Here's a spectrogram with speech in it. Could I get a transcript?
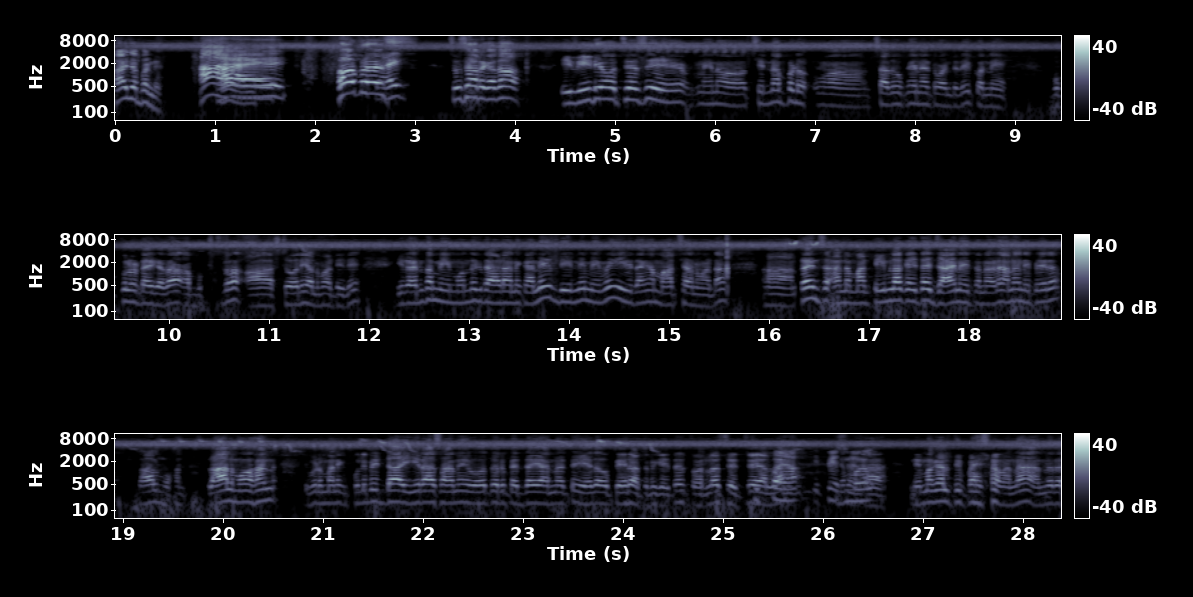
హాయ్ చెప్పండి. హాయ్. హాయ్. ఫ్రెండ్స్. చూసారు కదా? ఈ వీడియో వచ్చేసి నేను చిన్నప్పుడు చదువుకునేటువంటిది కొన్ని బుక్కులు ఉంటాయి కదా ఆ బుక్స్లో ఆ స్టోరీ అన్నమాట ఇది. ఇదంతా మీ ముందుకు రావడానికి కానీ దీన్ని మేము ఈ విధంగా మార్చామన్నమాట. ఫ్రెండ్స్ అండ్ మన టీంలోకి అయితే జాయిన్ అవుతున్నాడు. అన్న నీ పేరు? లాల్ మోహన్. లాల్ మోహన్. ఇప్పుడు మనకి పులిబిడ్డ ఈరాస్వామి ఓతూరు పెద్దయ్య అన్నట్టు ఏదో పేరు అతనికి అయితే త్వరలో సెట్ చేయాలి. ఆ, నిమ్మగల్ తిప్పేసామన్న అందరూ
